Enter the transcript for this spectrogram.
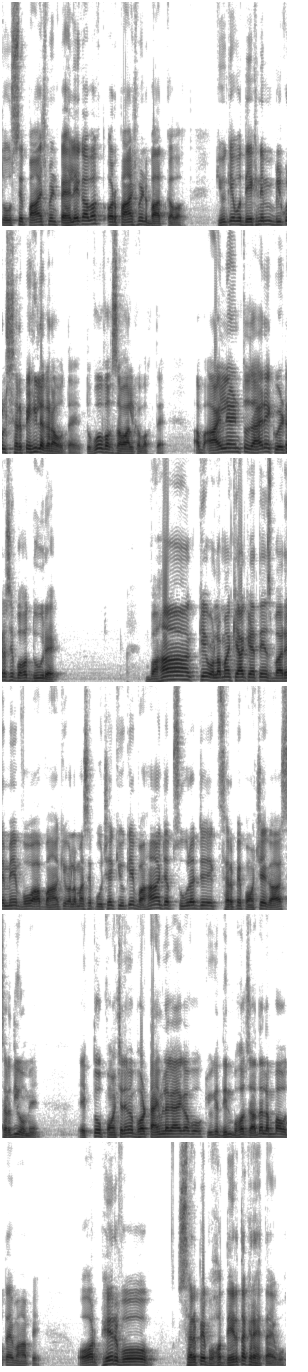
तो उससे पाँच मिनट पहले का वक्त और पाँच मिनट बाद का वक्त, क्योंकि वो देखने में बिल्कुल सर पे ही लग रहा होता है तो वो वक्त जवाल का वक्त है। अब आइलैंड तो ज़ाहिर है इक्वेटर से बहुत दूर है। वहाँ के उलमा क्या कहते हैं इस बारे में, वो आप वहाँ के उलमा से पूछें, क्योंकि वहाँ जब सूरज सर पे पहुँचेगा सर्दियों में एक तो पहुँचने में बहुत टाइम लगाएगा वो, क्योंकि दिन बहुत ज़्यादा लंबा होता है वहाँ पे। और फिर वो सर पे बहुत देर तक रहता है वो।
